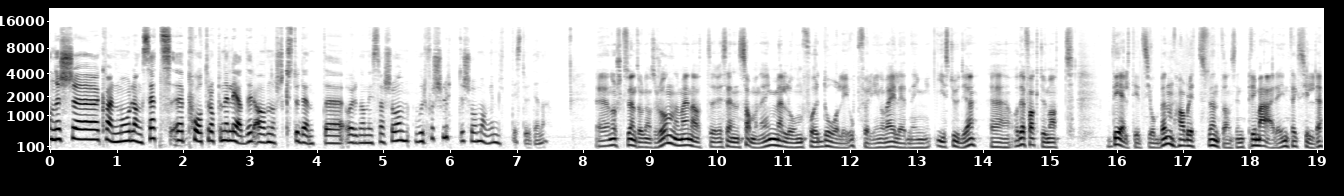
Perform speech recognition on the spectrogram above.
Anders eh, Kvernmo Langseth, eh, påtroppende leder av Norsk studentorganisasjon. Hvorfor slutter så mange midt i studiene? Norsk studentorganisasjon mener at vi ser en sammenheng mellom for dårlig oppfølging og veiledning i studiet, og det faktum at deltidsjobben har blitt studentene sin primære inntektskilde.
